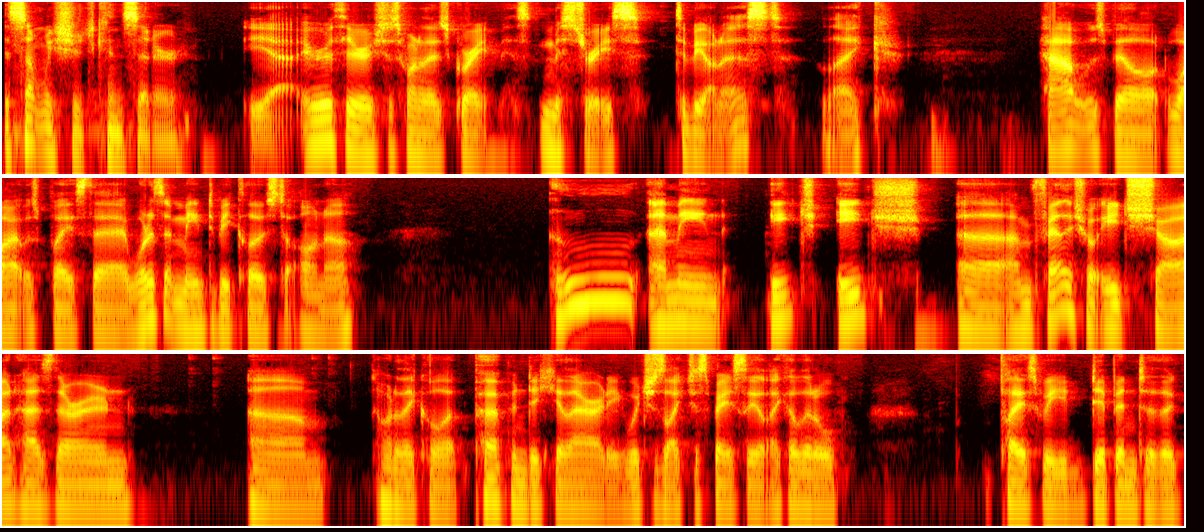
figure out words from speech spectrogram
it's something we should consider. Yeah, Urithiru is just one of those great mysteries. To be honest, like how it was built, why it was placed there. What does it mean to be close to honor? Ooh, I mean, each each uh, I'm fairly sure each shard has their own um, what do they call it? Perpendicularity, which is like just basically like a little place where you dip into the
